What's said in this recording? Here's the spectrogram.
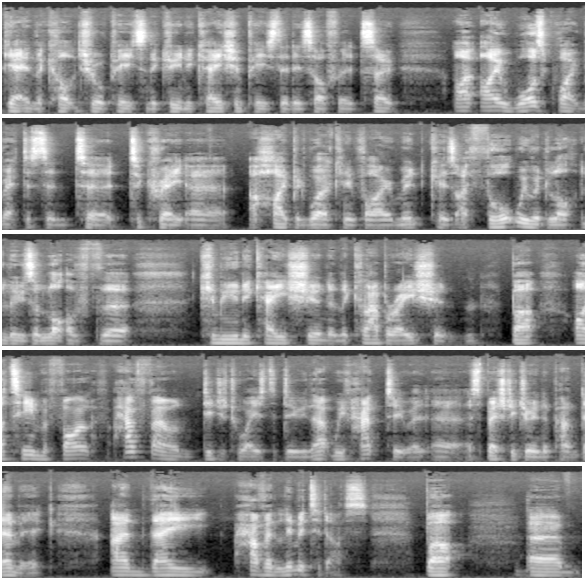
getting the cultural piece and the communication piece that it's offered. So I, I was quite reticent to to create a, a hybrid working environment because I thought we would lo- lose a lot of the communication and the collaboration. But our team have, fi- have found digital ways to do that. We've had to, uh, especially during the pandemic, and they haven't limited us. But um,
